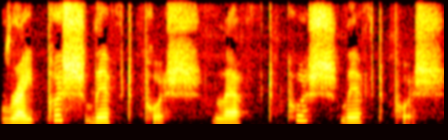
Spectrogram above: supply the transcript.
Right push, lift, push. Left push, lift, push.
